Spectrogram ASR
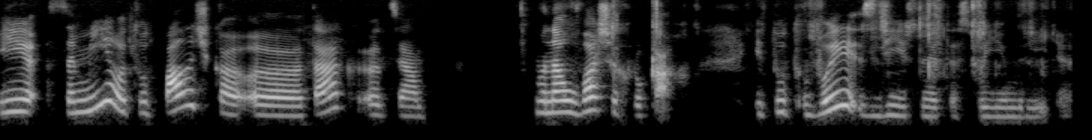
І самі, от тут паличка, е, так, е, ця, вона у ваших руках. І тут ви здійснюєте свої мрії.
